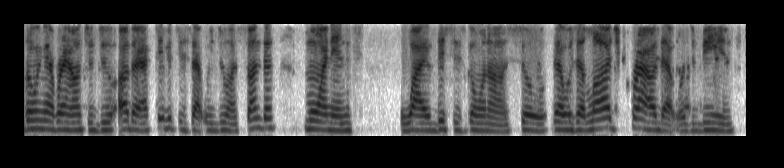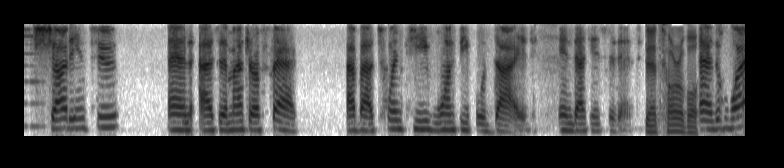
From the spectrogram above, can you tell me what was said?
going around to do other activities that we do on Sunday mornings while this is going on. So there was a large crowd that was being shot into and as a matter of fact about 21 people died in that incident. That's horrible. And why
